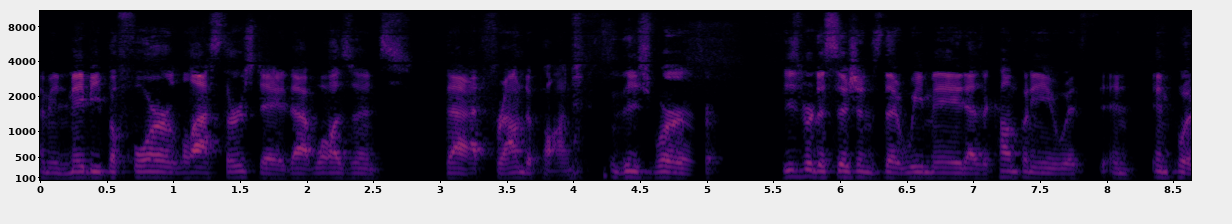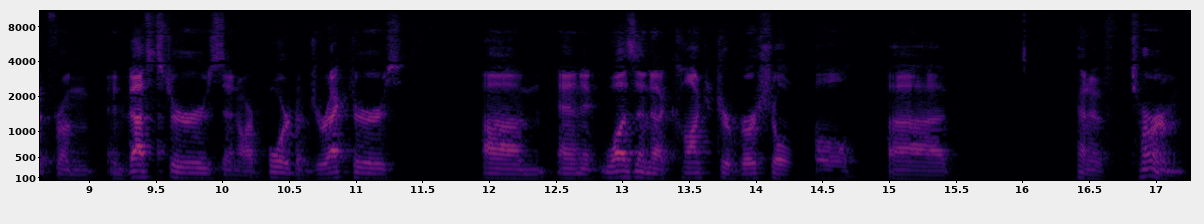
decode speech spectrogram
I mean, maybe before last Thursday, that wasn't that frowned upon. these were these were decisions that we made as a company with in, input from investors and our board of directors, um, and it wasn't a controversial uh, kind of term,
